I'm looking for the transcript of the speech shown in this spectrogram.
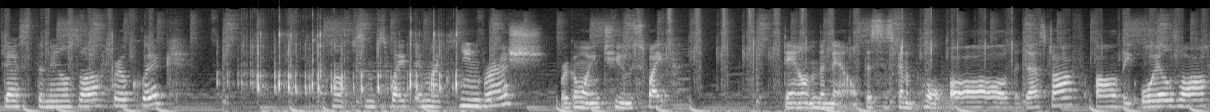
dust the nails off real quick. Pump some swipe in my clean brush. We're going to swipe down the nail. This is gonna pull all the dust off, all the oils off,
